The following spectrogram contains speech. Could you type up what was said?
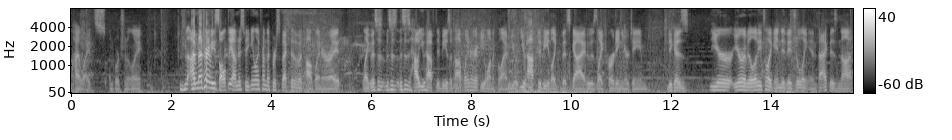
highlights, unfortunately. I'm not trying to be salty, I'm just speaking like from the perspective of a top laner, right? Like this is this is this is how you have to be as a top laner if you want to climb. You you have to be like this guy who's like hurting your team because your your ability to like individually impact is not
